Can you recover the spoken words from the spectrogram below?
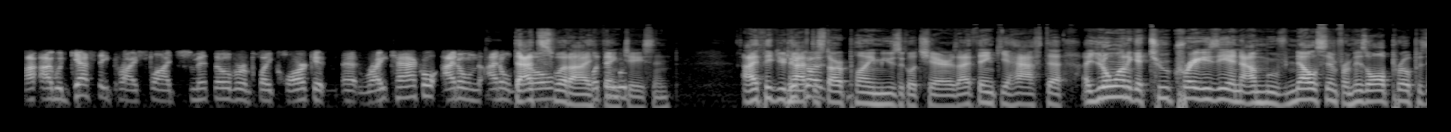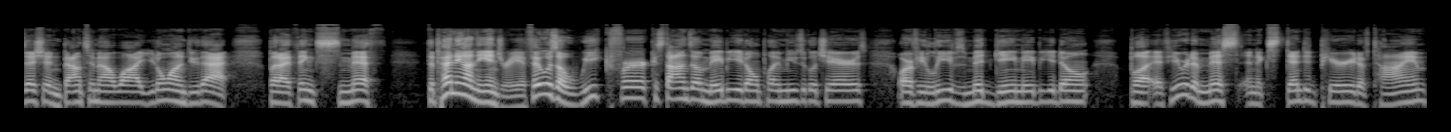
I, I, would guess they probably slide Smith over and play Clark at, at right tackle. I don't I don't That's what I what think, would, Jason. I think you'd because, have to start playing musical chairs. I think you have to. Uh, you don't want to get too crazy and now move Nelson from his All Pro position, bounce him out wide. You don't want to do that. But I think Smith, depending on the injury, if it was a week for Castonzo, maybe you don't play musical chairs, or if he leaves mid game, maybe you don't. But if he were to miss an extended period of time,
